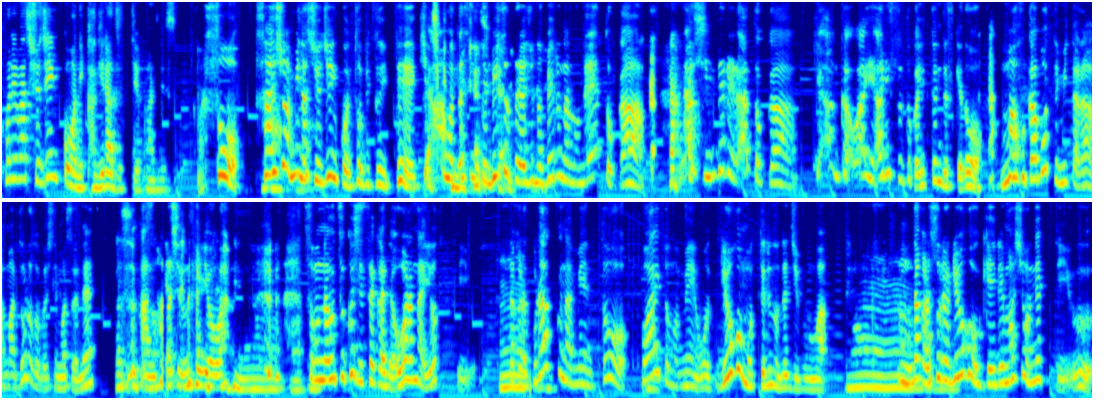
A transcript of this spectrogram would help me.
これは主人公に限らずっていう感じですか？そう。最初はみんな主人公に飛びついて、キャー私って美女と野獣のベルなのねとか、シンデレラとか、キャンかわいいアリスとか言ってるんですけど、まあ深掘ってみたら、まあドロドロしてますよね。あの話の内容は。そんな美しい世界で終わらないよっていう。だからブラックな面とホワイトの面を両方持ってるので自分は。うん、だからそれを両方受け入れましょうねっていう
